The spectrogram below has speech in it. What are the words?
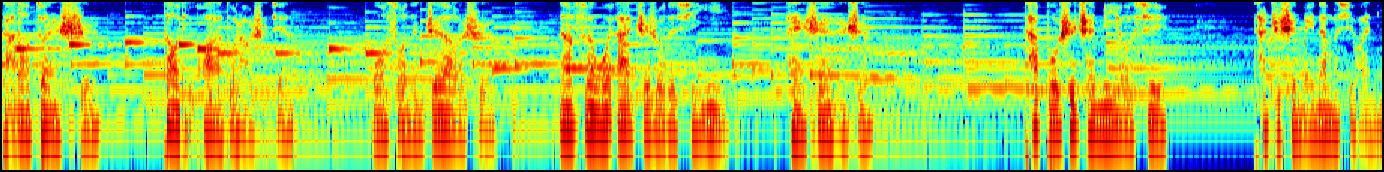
打到钻石，到底花了多少时间。我所能知道的是，那份为爱执着的心意很深很深。他不是沉迷游戏，他只是没那么喜欢你。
